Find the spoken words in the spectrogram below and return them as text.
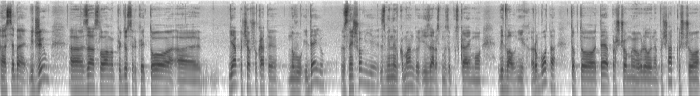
е, себе віджив, е, за словами продюсерки, то я почав шукати нову ідею. Знайшов її, змінив команду, і зараз ми запускаємо відвал ніг робота. Тобто, те, про що ми говорили на початку, що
